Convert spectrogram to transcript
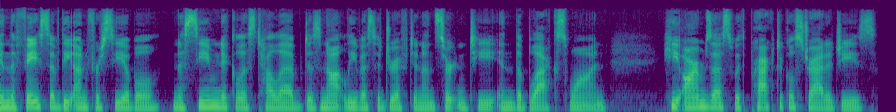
In the face of the unforeseeable, Nassim Nicholas Taleb does not leave us adrift in uncertainty in The Black Swan. He arms us with practical strategies,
